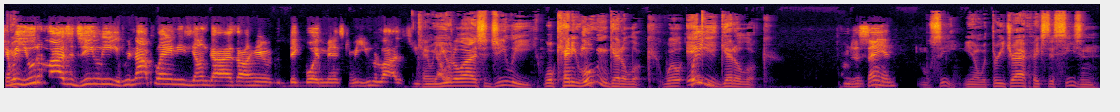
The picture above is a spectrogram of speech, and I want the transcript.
Can we utilize the G League? If we're not playing these young guys out here with the big boy minutes, can we utilize the G Can we utilize the G League? Will Kenny Wooten get a look? Will Iggy get a look? I'm just saying. We'll see. You know, with three draft picks this season,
